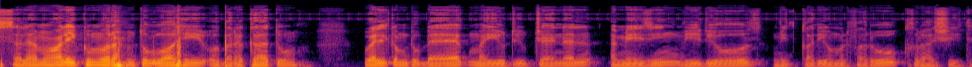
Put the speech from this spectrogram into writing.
السلام علیکم ورحمۃ اللہ وبرکاتہ۔ Welcome to back my YouTube channel amazing videos with Qari Umar Farooq راشد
